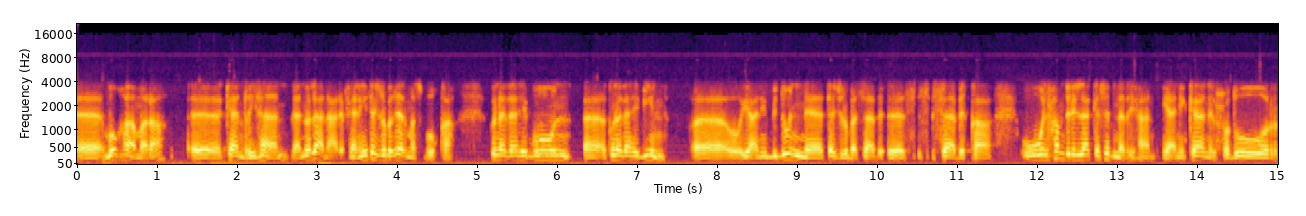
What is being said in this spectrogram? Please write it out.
آه، مغامرة آه، كان رهان لأنه لا نعرف يعني هي تجربة غير مسبوقة. كنا ذاهبون كنا ذاهبين يعني بدون تجربة سابقة والحمد لله كسبنا الرهان. يعني كان الحضور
